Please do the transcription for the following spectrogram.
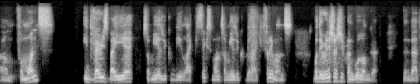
um, for months. It varies by year. Some years we could be like six months. Some years it could be like three months but the relationship can go longer than that.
